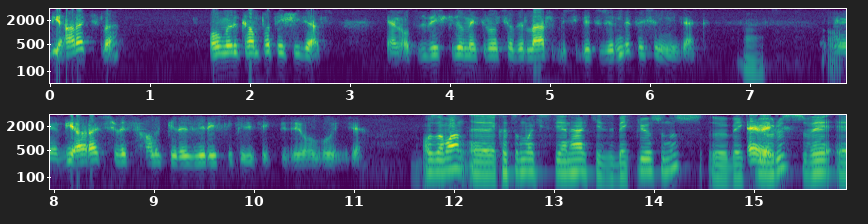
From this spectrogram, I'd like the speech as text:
bir araçla onları kampa taşıyacağız. Yani 35 kilometre o çadırlar bisiklet üzerinde taşınmayacak. Evet. Ee, bir araç ve sağlık görevlileri eşlik edecek bize yol boyunca. O zaman e, katılmak isteyen herkesi bekliyorsunuz, e, bekliyoruz ve e,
